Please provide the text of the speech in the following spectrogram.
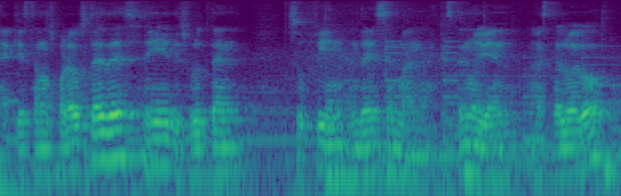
aquí estamos para ustedes y disfruten su fin de semana. Que estén muy bien. Hasta luego.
